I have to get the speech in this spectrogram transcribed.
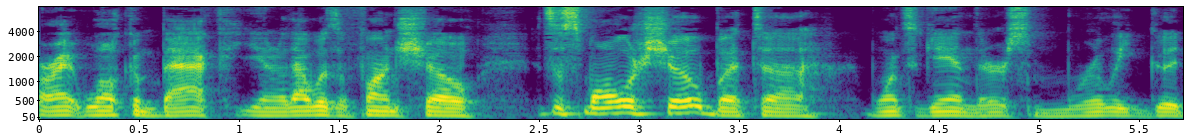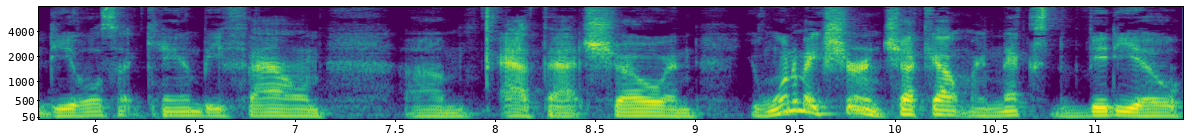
All right, welcome back. You know, that was a fun show. It's a smaller show, but uh, once again, there's some really good deals that can be found um, at that show. And you want to make sure and check out my next video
